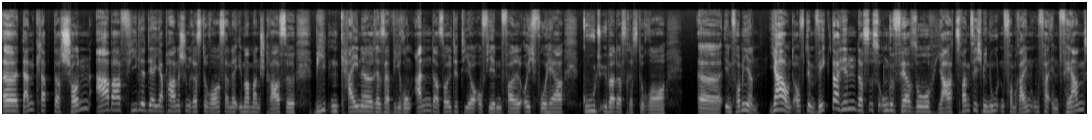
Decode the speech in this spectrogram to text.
Äh, dann klappt das schon, aber viele der japanischen Restaurants an der Immermannstraße bieten keine Reservierung an. Da solltet ihr auf jeden Fall euch vorher gut über das Restaurant äh, informieren. Ja, und auf dem Weg dahin, das ist ungefähr so, ja, 20 Minuten vom Rheinufer entfernt,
